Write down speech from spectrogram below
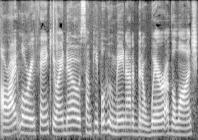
All right, Laurie, thank you. I know some people who may not have been aware of the launch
